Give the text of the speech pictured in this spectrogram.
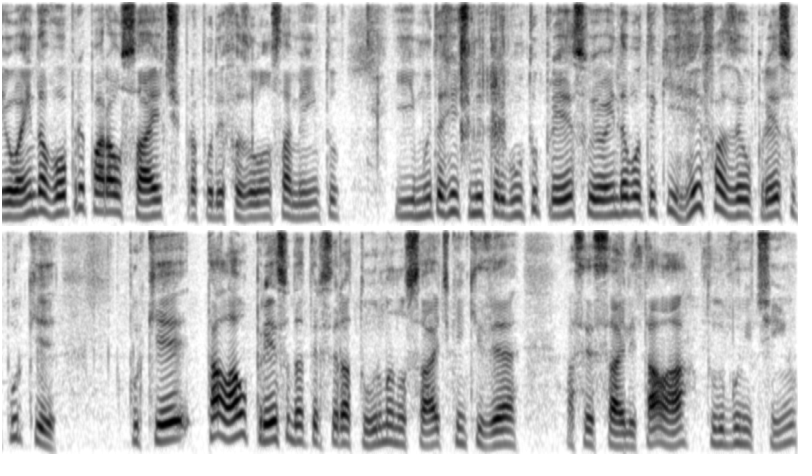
eu ainda vou preparar o site para poder fazer o lançamento e muita gente me pergunta o preço, eu ainda vou ter que refazer o preço, por quê? Porque tá lá o preço da terceira turma no site, quem quiser acessar ele tá lá, tudo bonitinho.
